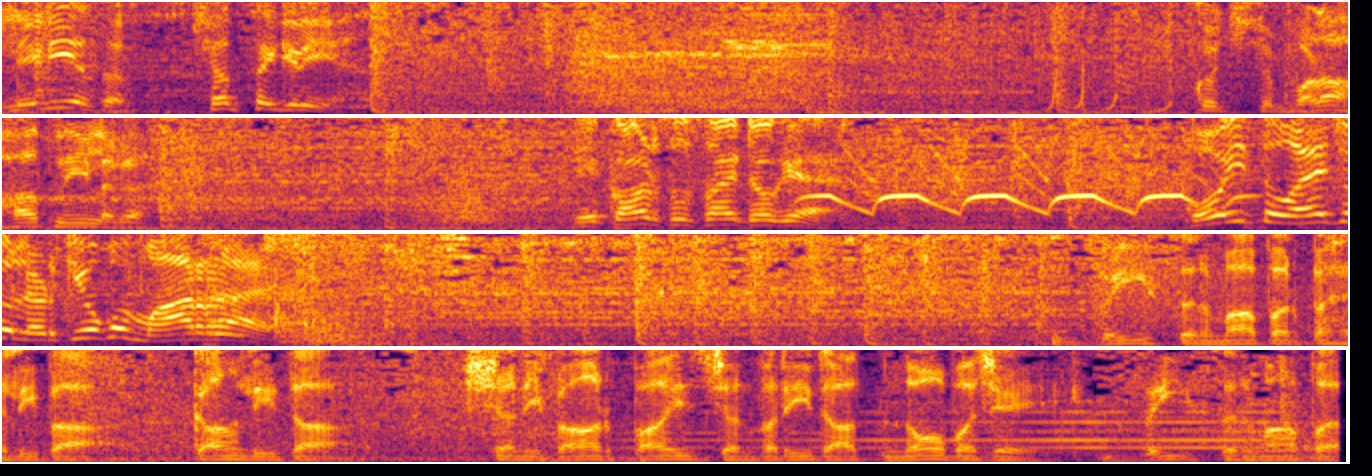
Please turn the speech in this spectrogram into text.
Lady है sir छत से गिरी है कुछ बड़ा हाथ नहीं लगा। एक और सुसाइड हो गया कोई तो है जो लड़कियों को मार रहा है। जी सिनेमा पर पहली बार कालीदास शनिवार 22 जनवरी रात 9 बजे जी सिनेमा पर।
